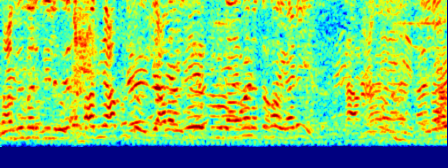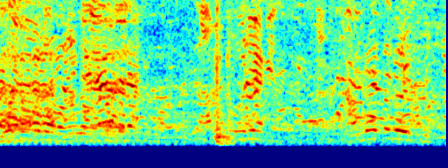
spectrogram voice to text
চাবি বার দিলে চাবি আসো তো যে আলাদা তুমি ড্রাইভার আছো ভাই গাড়ি আমরা তো রয়েছি চাবি নিয়ে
